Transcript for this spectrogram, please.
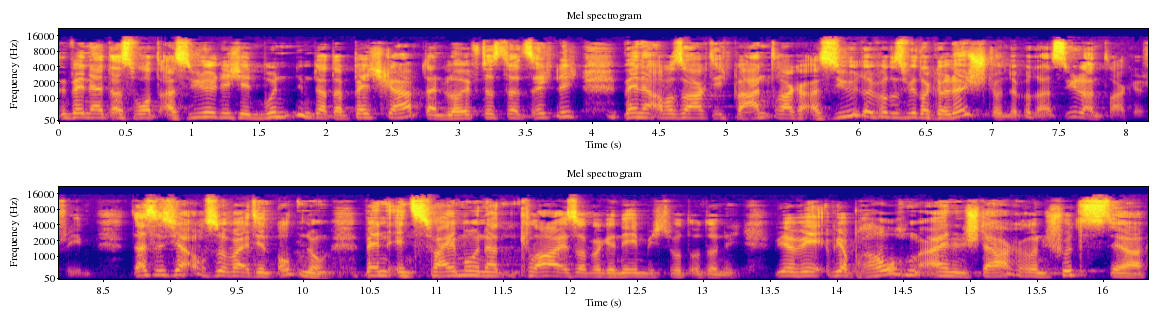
wenn er das Wort Asyl nicht in den Mund nimmt, hat er Pech gehabt, dann läuft das tatsächlich. Wenn er aber sagt, ich beantrage Asyl, dann wird es wieder gelöscht und dann wird Asylantrag geschrieben. Das ist ja auch soweit in Ordnung. Wenn in zwei Monaten klar ist, ob er genehmigt wird oder nicht. Wir, wir brauchen einen stärkeren Schutz der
